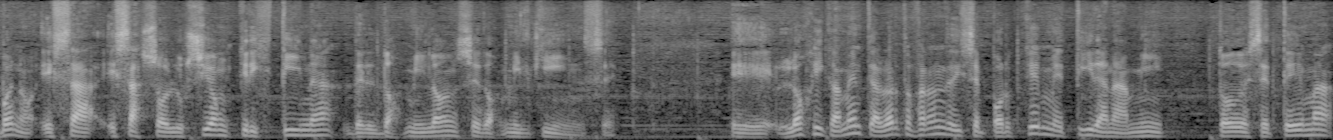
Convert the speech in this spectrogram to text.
bueno, esa, esa solución cristina del 2011-2015. Eh, lógicamente Alberto Fernández dice, ¿por qué me tiran a mí todo ese tema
